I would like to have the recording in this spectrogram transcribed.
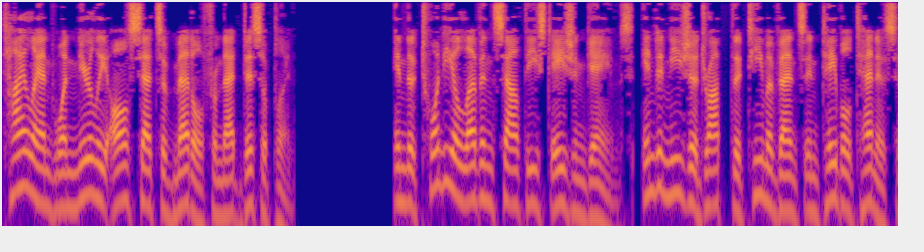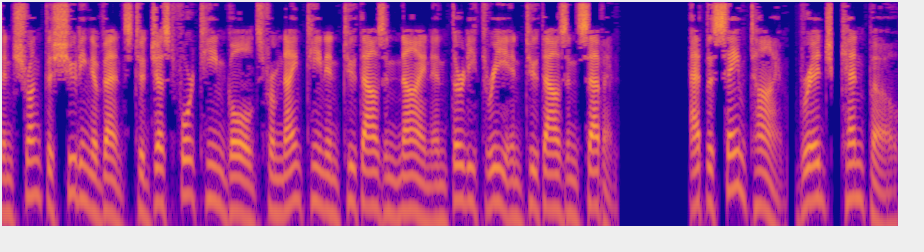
Thailand won nearly all sets of medal from that discipline. In the 2011 Southeast Asian Games, Indonesia dropped the team events in table tennis and shrunk the shooting events to just 14 golds from 19 in 2009 and 33 in 2007. At the same time, bridge, kenpo,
